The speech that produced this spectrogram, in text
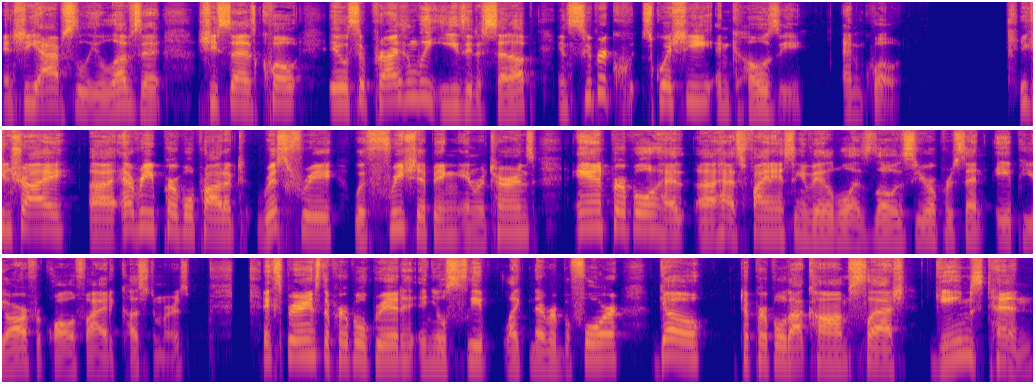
and she absolutely loves it. She says, "quote It was surprisingly easy to set up and super qu- squishy and cozy." End quote. You can try uh, every Purple product risk-free with free shipping and returns. And Purple has uh, has financing available as low as zero percent APR for qualified customers. Experience the Purple grid, and you'll sleep like never before. Go to purple.com slash games10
